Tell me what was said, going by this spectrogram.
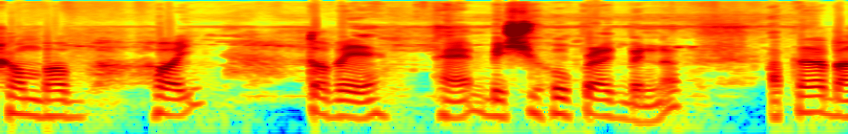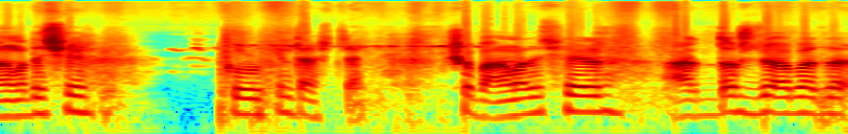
সম্ভব হয়। তবে হ্যাঁ বেশি হোপ রাখবেন না। আপনারা বাংলাদেশের গরু কিনতে আসছেন। সো বাংলাদেশের আট দশ জয়া বাজার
